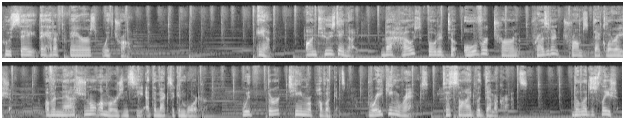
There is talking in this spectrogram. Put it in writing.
who say they had affairs with Trump. And on Tuesday night, the House voted to overturn President Trump's declaration of a national emergency at the Mexican border with 13 Republicans breaking ranks to side with Democrats. The legislation,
